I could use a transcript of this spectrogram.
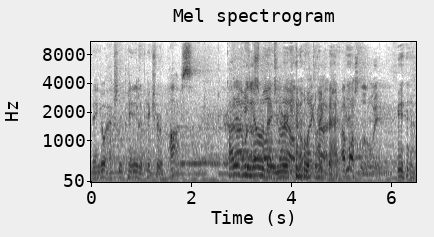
Van Gogh actually painted a picture of Pops. How did I he know small that you were gonna Oh my look like that? I've lost a little weight. yeah.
